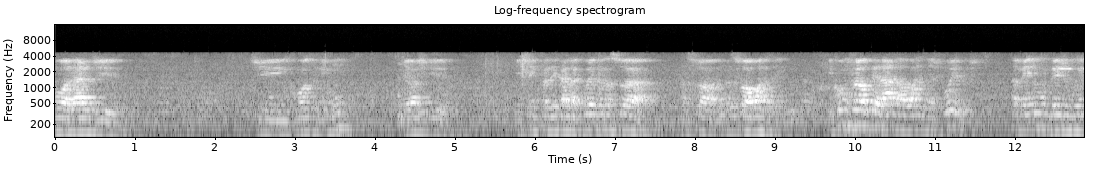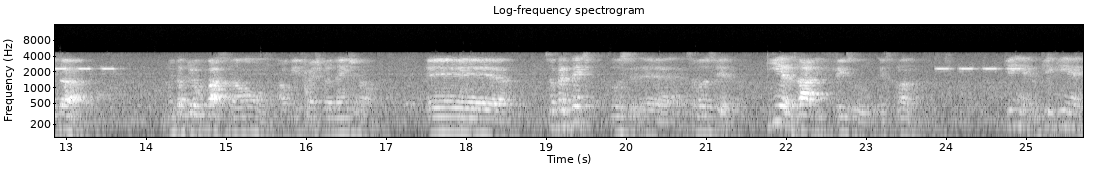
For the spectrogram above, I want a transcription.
com o horário de, de encontro nenhum. Eu acho que a gente tem que fazer cada coisa na sua, na sua, na sua ordem. E como foi alterada a ordem das coisas, também não vejo muita, muita preocupação alguém ficar presente, não. É, senhor presidente, você, é, senhor você, que exame fez o, esse plano? Quem é? Que, quem é?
